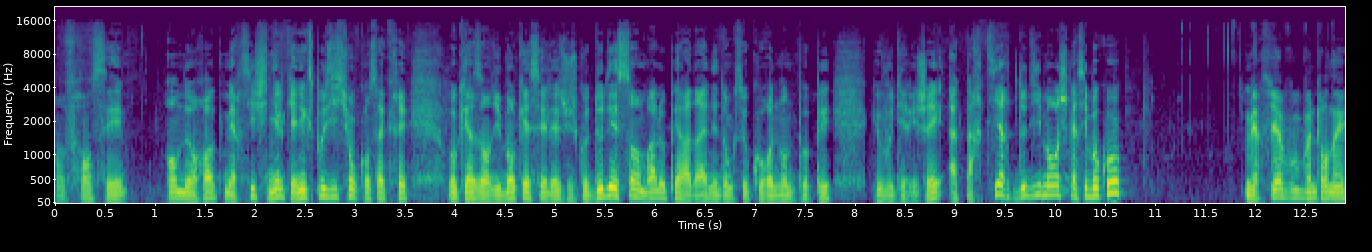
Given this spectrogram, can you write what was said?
en France et en Europe. Merci. Je signale qu'il y a une exposition consacrée aux 15 ans du banquet céleste jusqu'au 2 décembre à l'Opéra de Rennes et donc ce couronnement de Popée que vous dirigerez à partir de dimanche. Merci beaucoup. Merci à vous. Bonne journée.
